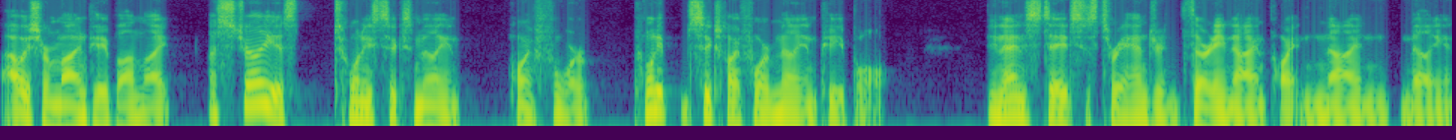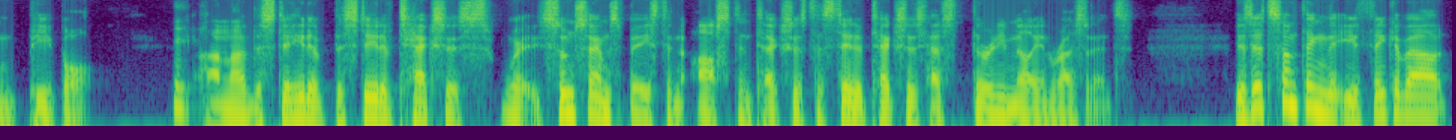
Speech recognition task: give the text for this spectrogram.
I always remind people, I'm like, Australia is 26 million point four, 26.4 million people. The United States is 339.9 million people. um, uh, the state of the state of Texas, where sometimes based in Austin, Texas, the state of Texas has 30 million residents. Is it something that you think about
